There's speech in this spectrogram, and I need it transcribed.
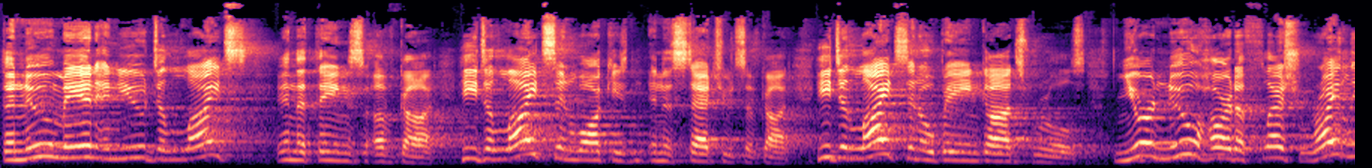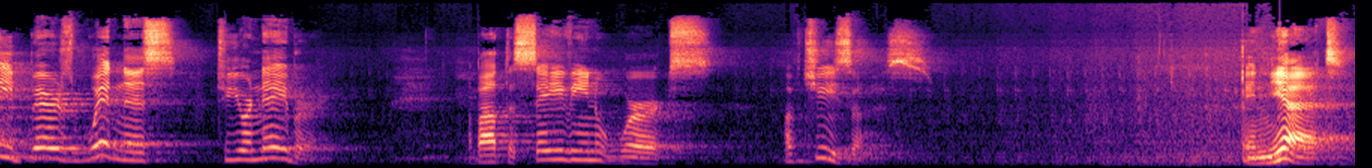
The new man in you delights in the things of God. He delights in walking in the statutes of God. He delights in obeying God's rules. Your new heart of flesh rightly bears witness to your neighbor about the saving works of Jesus. And yet,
